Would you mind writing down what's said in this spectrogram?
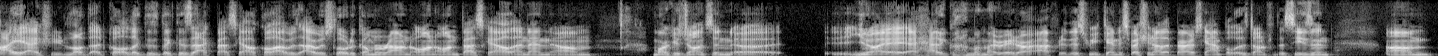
I actually love that call like the like the Zach Pascal call I was I was slow to come around on on Pascal and then um, Marcus Johnson uh, you know, I, I had got him on my radar after this weekend, especially now that Parris Campbell is done for the season. Um,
